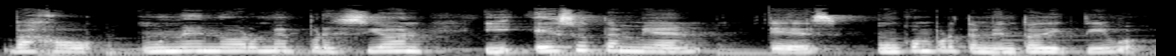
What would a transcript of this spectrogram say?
bajo una enorme presión y eso también es un comportamiento adictivo.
